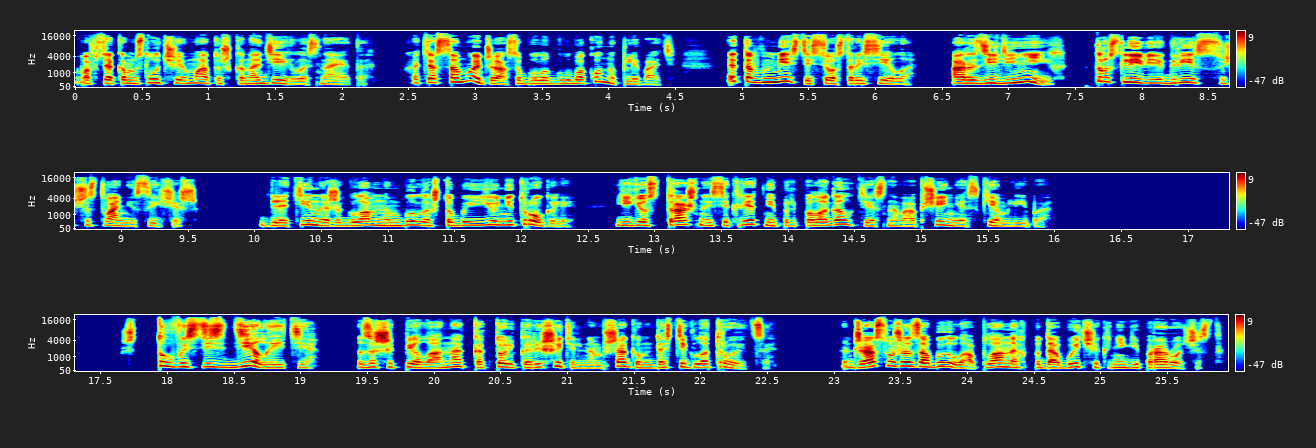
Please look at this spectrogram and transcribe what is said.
Во всяком случае, матушка надеялась на это. Хотя самой Джасу было глубоко наплевать. Это вместе сестры сила, а разъедини их, трусливее Грис существа не сыщешь. Для Тины же главным было, чтобы ее не трогали. Ее страшный секрет не предполагал тесного общения с кем-либо. «Что вы здесь делаете?» Зашипела она, как только решительным шагом достигла троицы. Джаз уже забыла о планах по добыче книги пророчеств.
